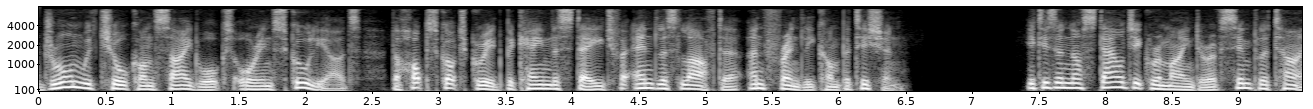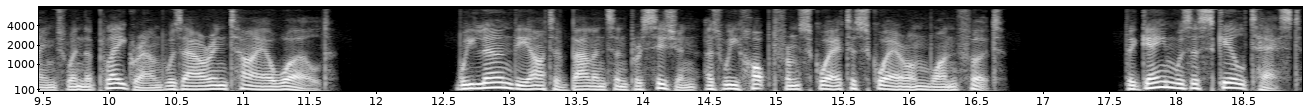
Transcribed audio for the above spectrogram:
Drawn with chalk on sidewalks or in schoolyards, the hopscotch grid became the stage for endless laughter and friendly competition. It is a nostalgic reminder of simpler times when the playground was our entire world. We learned the art of balance and precision as we hopped from square to square on one foot. The game was a skill test,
